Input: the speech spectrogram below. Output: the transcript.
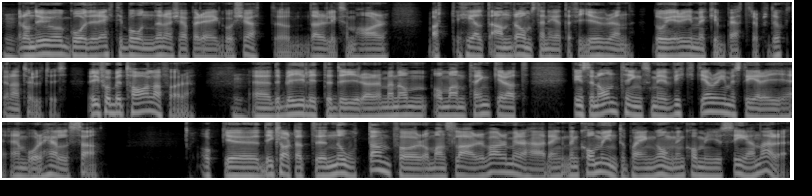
Mm. Men om du går direkt till bonden och köper ägg och kött, och där det liksom har varit helt andra omständigheter för djuren, då är det ju mycket bättre produkter naturligtvis. Vi får betala för det. Mm. Eh, Det blir lite dyrare, men om, om man tänker att finns det någonting som är viktigare att investera i än vår hälsa? Och eh, det är klart att eh, notan för om man slarvar med det här, den, den kommer ju inte på en gång, den kommer ju senare.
